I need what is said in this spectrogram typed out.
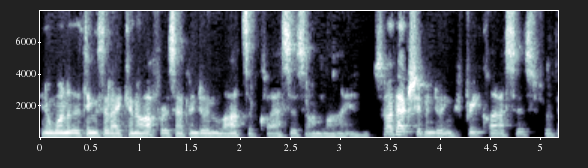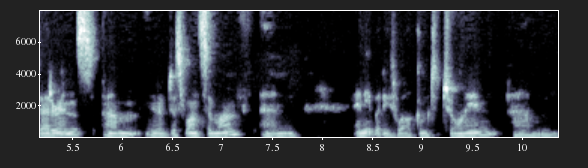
You know, one of the things that I can offer is I've been doing lots of classes online. So I've actually been doing free classes for veterans, um, you know, just once a month, and anybody's welcome to join. Um,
